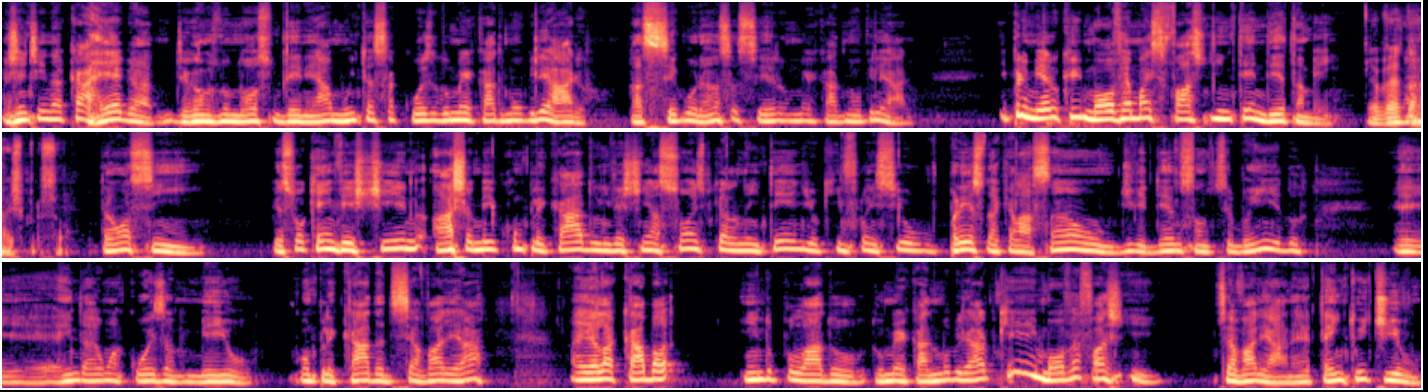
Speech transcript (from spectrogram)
a gente ainda carrega, digamos, no nosso DNA muito essa coisa do mercado imobiliário, da segurança ser o mercado imobiliário. E primeiro que o imóvel é mais fácil de entender também. É verdade, né? professor. Então, assim, a pessoa quer investir, acha meio complicado investir em ações porque ela não entende o que influencia o preço daquela ação, dividendos são distribuídos, é, ainda é uma coisa meio complicada de se avaliar. Aí ela acaba indo para o lado do mercado imobiliário, porque imóvel é fácil de se avaliar, né? é até intuitivo.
